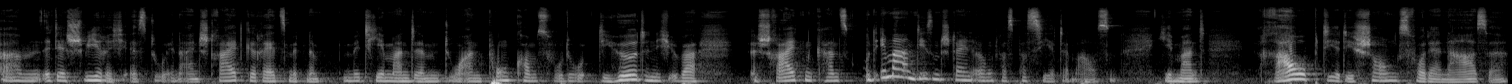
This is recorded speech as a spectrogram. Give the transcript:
ähm, der schwierig ist, du in einen Streit gerätst mit, einem, mit jemandem, du an einen Punkt kommst, wo du die Hürde nicht überschreiten kannst und immer an diesen Stellen irgendwas passiert im Außen. Jemand raubt dir die Chance vor der Nase.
